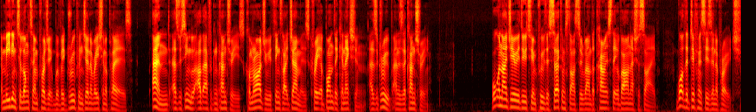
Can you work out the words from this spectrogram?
a medium to long term project with a group and generation of players. And, as we've seen with other African countries, camaraderie with things like jammers create a bond and connection as a group and as a country. What will Nigeria do to improve the circumstances around the current state of our national side? What are the differences in approach?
